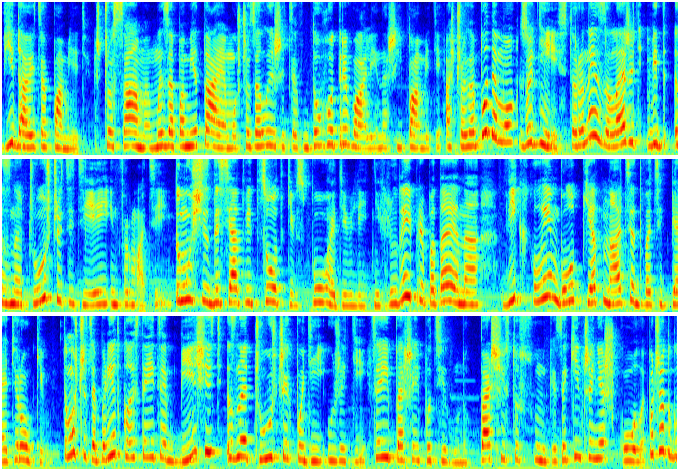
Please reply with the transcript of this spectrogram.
в'їдаються в пам'ять. Що саме ми запам'ятаємо, що залишиться в довготривалій нашій пам'яті, а що забудемо з однієї сторони залежить від значущості цієї інформації. Тому 60% спогадів літніх людей припадає на вік, коли їм було 15-25 років, тому що це період, коли стається більшість значущих подій у житті. Це і перший поцілунок, перші стосунки, закінчення школи, початок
